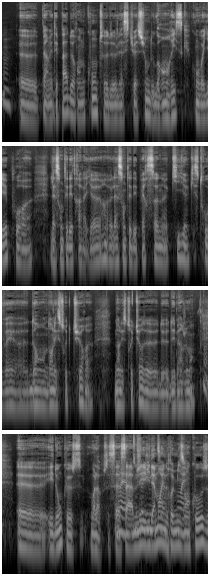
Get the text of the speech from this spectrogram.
ne hmm. permettait pas de rendre compte de la situation de grand risque qu'on voyait pour la santé des travailleurs, la santé des personnes qui, qui se trouvaient dans, dans les structures, dans les structures d'hébergement. Euh, et donc, euh, voilà, ça, ça a amené évidemment une remise en cause,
